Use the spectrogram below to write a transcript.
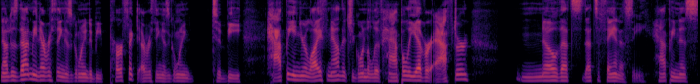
Now, does that mean everything is going to be perfect? Everything is going to be happy in your life now that you're going to live happily ever after? No, that's that's a fantasy. Happiness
